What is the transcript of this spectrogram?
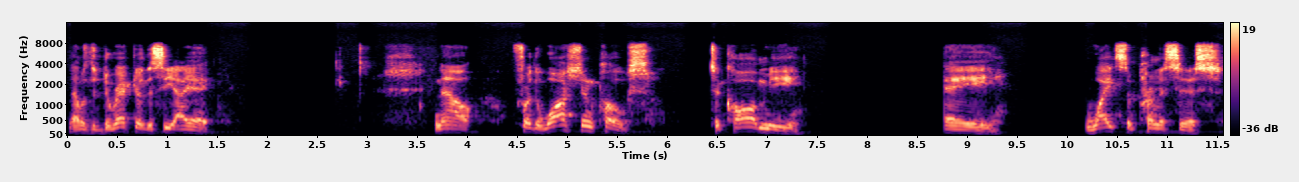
That was the director of the CIA. Now, for the Washington Post to call me a white supremacist,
